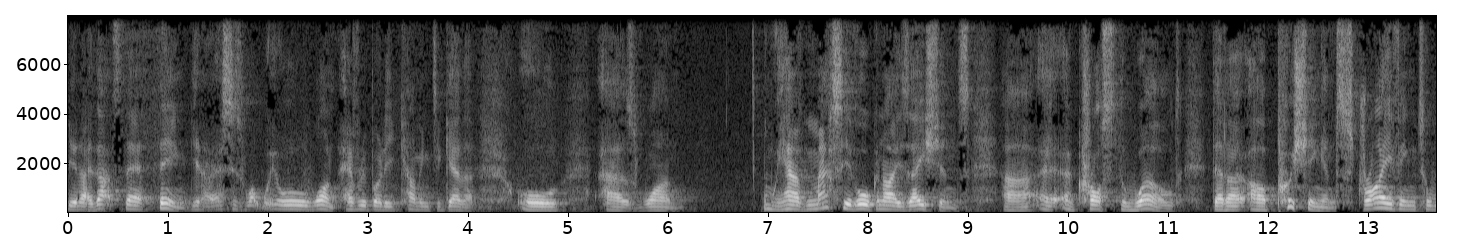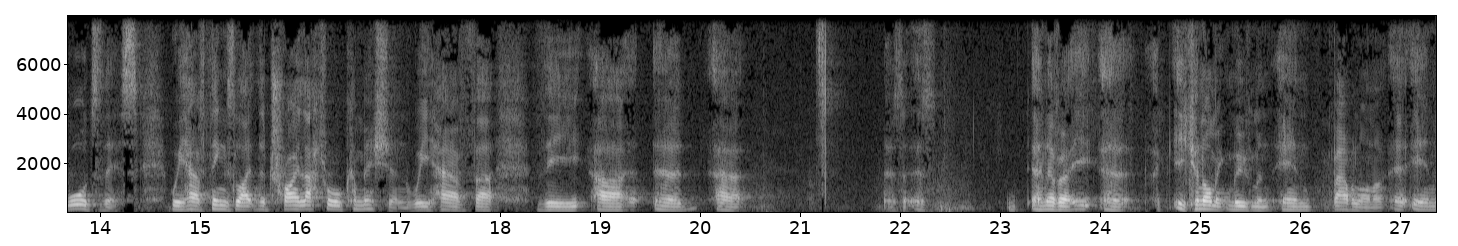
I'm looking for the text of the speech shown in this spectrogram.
You know, that's their thing. You know, this is what we all want everybody coming together, all as one. We have massive organizations uh, across the world that are, are, pushing and striving towards this. We have things like the Trilateral Commission. We have uh, the uh, uh, uh as, as another uh, economic movement in Babylon, in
